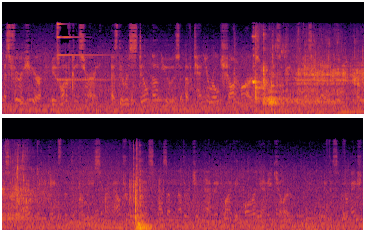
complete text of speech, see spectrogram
atmosphere here is one of concern, as there is still no news of 10-year-old Shaun Mars who disappeared yesterday. A recent report indicates that the police are now treating this as another kidnapping by the origami killer. If this information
